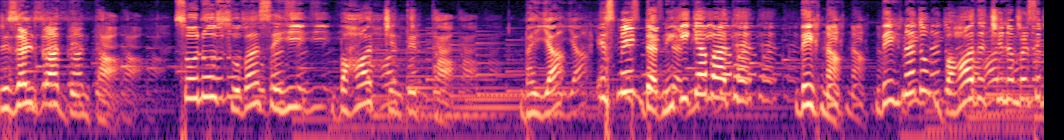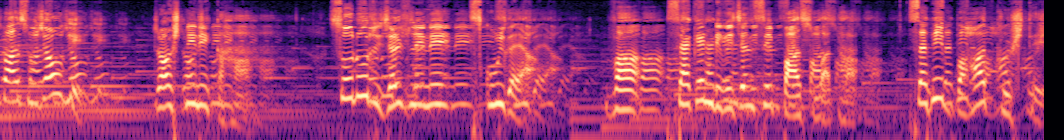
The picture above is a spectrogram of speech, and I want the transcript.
रिज़ल्ट का दिन था। सोनू सुबह से ही बहुत चिंतित था। भैया, इसमें डरने की क्या बात है? देखना देखना तुम बहुत अच्छे नंबर से पास हो जाओगे। रोशनी ने कहा, सोनू रिज़ल्ट लेने स्कूल गया। वह सेकंड डिवीज़न से पास हुआ था। सभी बहुत खुश थे।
